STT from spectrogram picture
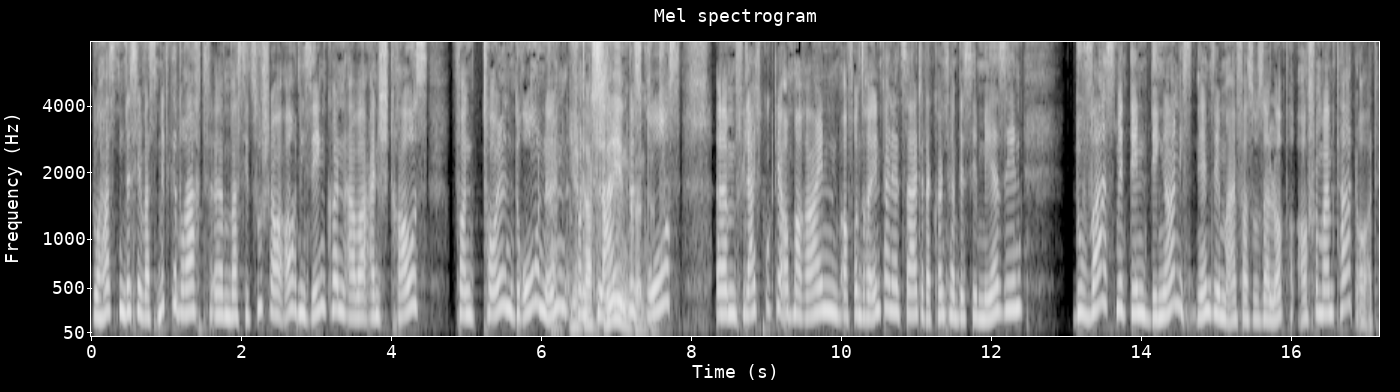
du hast ein bisschen was mitgebracht, ähm, was die Zuschauer auch nicht sehen können, aber ein Strauß von tollen Drohnen, von klein bis könntet. groß. Ähm, vielleicht guckt ihr auch mal rein auf unserer Internetseite, da könnt ihr ein bisschen mehr sehen. Du warst mit den Dingern, ich nenne sie mal einfach so salopp, auch schon beim Tatort.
